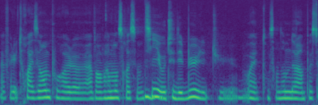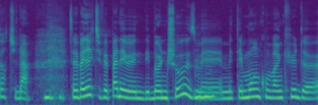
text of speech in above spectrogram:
il a fallu trois ans pour euh, avoir vraiment ce ressenti. Mhm. Au tout début, tu, ouais, ton syndrome de l'imposteur, tu l'as. Ça ne veut pas dire que tu fais pas des, bonnes choses, mais, mhm. mais tu es moins convaincu de,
